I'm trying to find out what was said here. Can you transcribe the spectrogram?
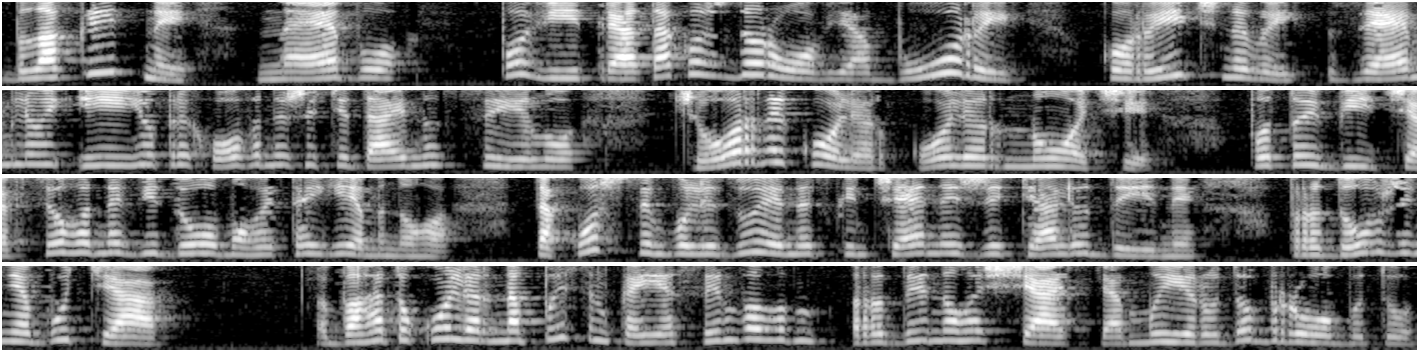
Блакитний небо, повітря, а також здоров'я, бурий, коричневий, землю і її приховану життєдайну силу. Чорний колір колір ночі, потойбіччя, всього невідомого і таємного. Також символізує нескінченність життя людини, продовження буття. Багатоколірна писанка є символом родинного щастя, миру, добробуту.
